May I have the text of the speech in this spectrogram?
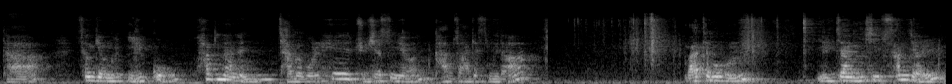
다 성경을 읽고 확인하는 작업을 해 주셨으면 감사하겠습니다. 마태복음 1장 23절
